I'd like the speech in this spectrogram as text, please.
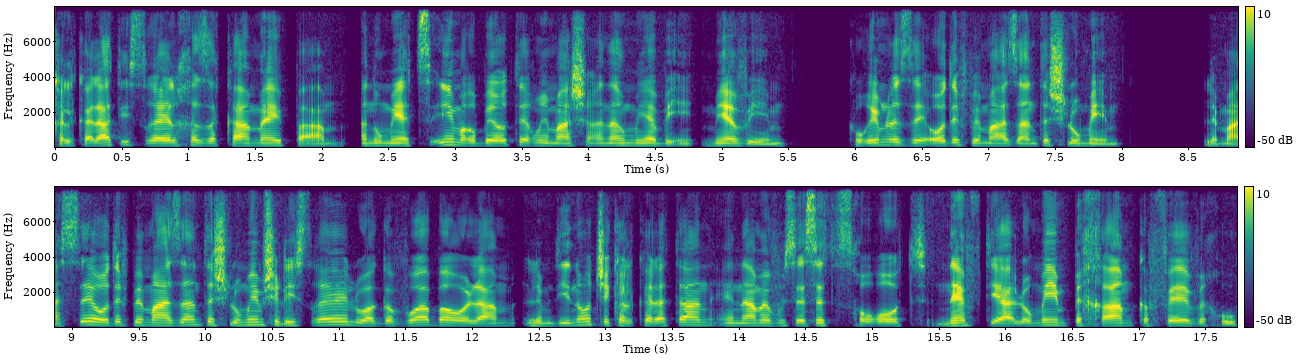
כלכלת ישראל חזקה מאי פעם, אנו מייצאים הרבה יותר ממה שאנו מייבאים, קוראים לזה עודף במאזן תשלומים. למעשה עודף במאזן תשלומים של ישראל הוא הגבוה בעולם למדינות שכלכלתן אינה מבוססת סחורות, נפט, יהלומים, פחם, קפה וכו'.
